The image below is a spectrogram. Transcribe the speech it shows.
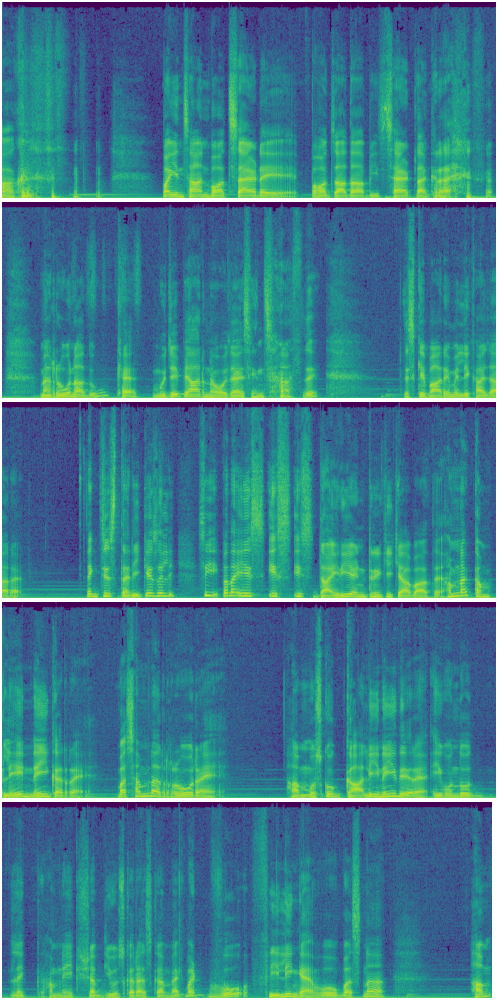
Fuck. भाई, इंसान बहुत सैड है, बहुत ज़्यादा अभी सैड लग रहा है। मैं रो ना दूँ? खैर, मुझे प्यार ना हो जाए इस इंसान से। जिसके बारे में लिखा जा रहा है। लाइक जिस तरीके से सी पता इस इस इस डायरी एंट्री की क्या बात है? हम ना कंप्लेन नहीं कर रहे हैं। बस हम ना रो रहे हैं। हम उसको गाली नहीं दे रहे हैं। इवन दो लाइक हमने एक शब्द यूज़ करा इसका बैक बट वो फीलिंग है, वो बस ना हम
